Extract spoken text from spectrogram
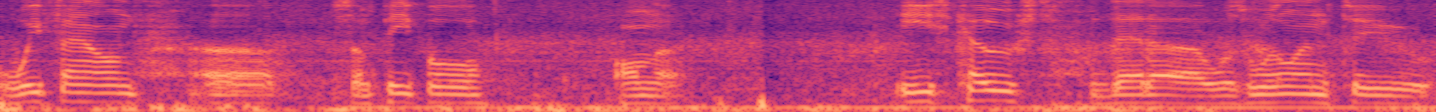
We found uh, some people on the East Coast that uh, was willing to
